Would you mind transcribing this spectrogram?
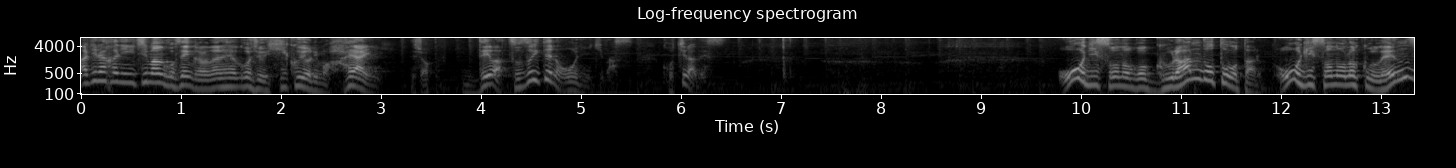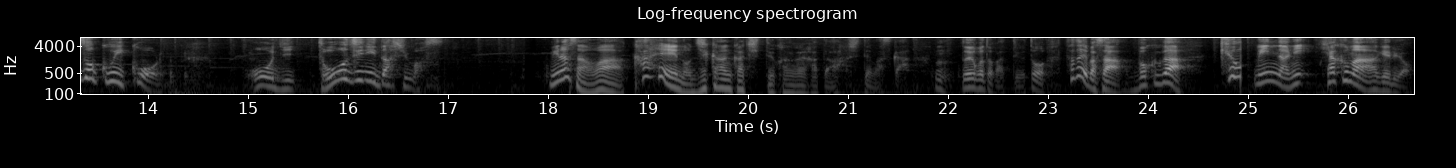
明らかに1万5000から750引くよりも早いでしょでは続いての王に行きますこちらです王義その後グランドトータル。王義その6連続イコール。王義同時に出します。皆さんは貨幣の時間価値っていう考え方知ってますか、うん、どういうことかっていうと例えばさ僕が今日みんなに100万あげるよ。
